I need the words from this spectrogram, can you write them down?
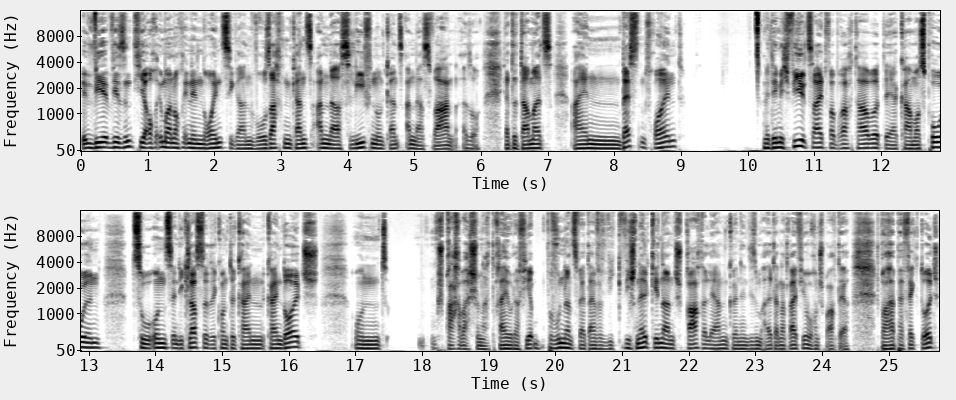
Wir, wir sind hier auch immer noch in den 90ern, wo Sachen ganz anders liefen und ganz anders waren. Also ich hatte damals einen besten Freund, mit dem ich viel Zeit verbracht habe. Der kam aus Polen zu uns in die Klasse, der konnte kein, kein Deutsch und sprach aber schon nach drei oder vier, bewundernswert einfach, wie, wie schnell Kinder Sprache lernen können in diesem Alter. Nach drei, vier Wochen sprach er, sprach er perfekt Deutsch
